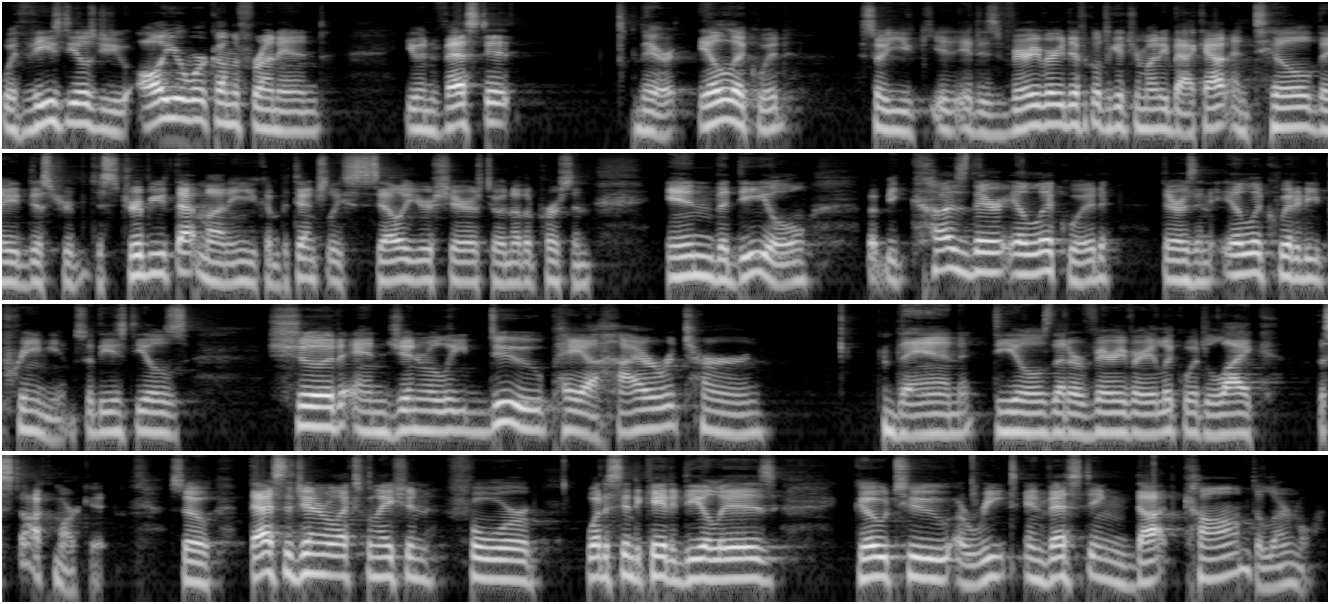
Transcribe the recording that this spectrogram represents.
With these deals, you do all your work on the front end. You invest it. They're illiquid, so you, it is very, very difficult to get your money back out until they distrib- distribute that money. You can potentially sell your shares to another person in the deal, but because they're illiquid, there is an illiquidity premium. So these deals should and generally do pay a higher return than deals that are very, very liquid, like the stock market. So that's the general explanation for what a syndicated deal is. Go to areteinvesting.com to learn more.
